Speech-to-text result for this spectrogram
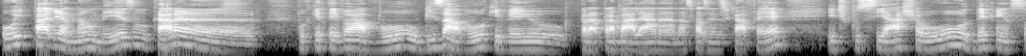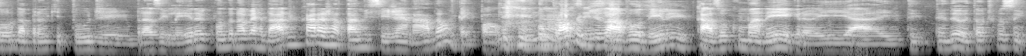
o italianão mesmo, o cara. Porque teve o avô, o bisavô que veio para trabalhar na- nas fazendas de café e, tipo, se acha o defensor da branquitude brasileira, quando na verdade o cara já tá miscigenado há um tempão. Não, o próprio bisavô dele casou com uma negra e a, ent- entendeu? Então, tipo assim,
